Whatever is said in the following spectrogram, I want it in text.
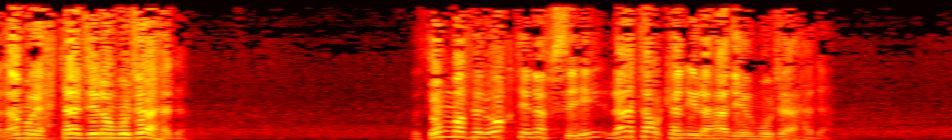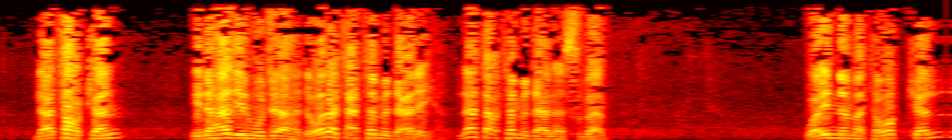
الأمر يحتاج إلى مجاهدة. ثم في الوقت نفسه لا تركن إلى هذه المجاهدة. لا تركن إلى هذه المجاهدة ولا تعتمد عليها. لا تعتمد على الأسباب. وإنما توكل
